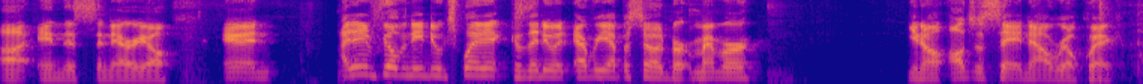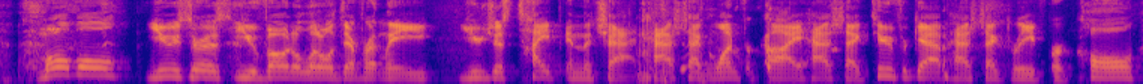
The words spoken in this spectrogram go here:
uh, in this scenario. And I didn't feel the need to explain it because I do it every episode. But remember, you know, I'll just say it now real quick. Mobile users, you vote a little differently. You just type in the chat hashtag one for Kai, hashtag two for Gav, hashtag three for Cole.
